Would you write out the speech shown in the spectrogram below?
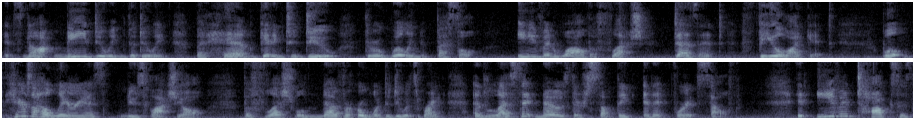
it's not me doing the doing, but Him getting to do through a willing vessel even while the flesh doesn't feel like it. Well, here's a hilarious news flash, y'all. The flesh will never want to do what's right unless it knows there's something in it for itself. It even talks us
